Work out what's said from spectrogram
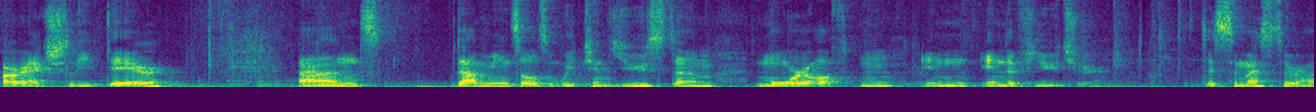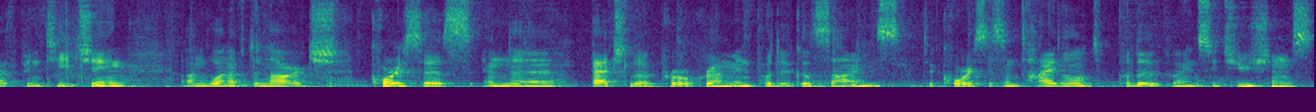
are actually there, and that means also we can use them more often in, in the future. This semester, I've been teaching on one of the large courses in the bachelor program in political science. The course is entitled Political Institutions,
